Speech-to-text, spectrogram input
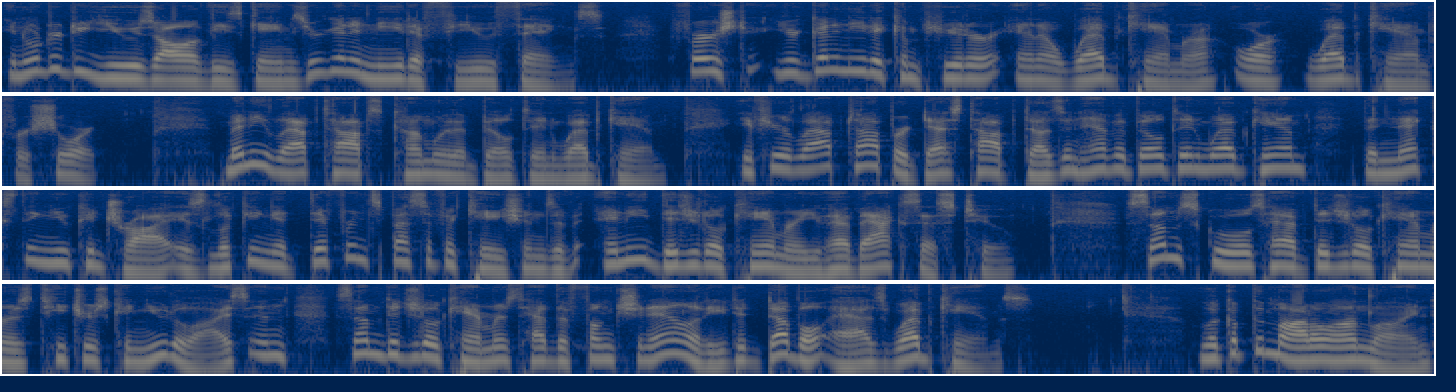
In order to use all of these games, you're going to need a few things. First, you're going to need a computer and a web camera, or webcam for short. Many laptops come with a built-in webcam. If your laptop or desktop doesn't have a built-in webcam, the next thing you can try is looking at different specifications of any digital camera you have access to. Some schools have digital cameras teachers can utilize, and some digital cameras have the functionality to double as webcams. Look up the model online,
